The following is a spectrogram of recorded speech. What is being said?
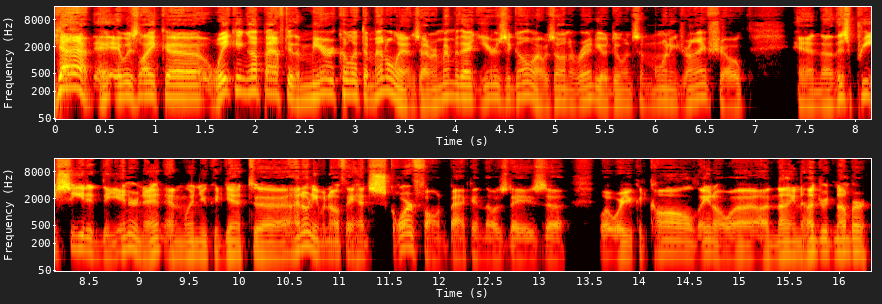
Yeah, it was like uh, waking up after the miracle at the Meadowlands. I remember that years ago. I was on the radio doing some morning drive show, and uh, this preceded the internet. And when you could get, uh, I don't even know if they had score phone back in those days, uh, where you could call, you know, a 900 number,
